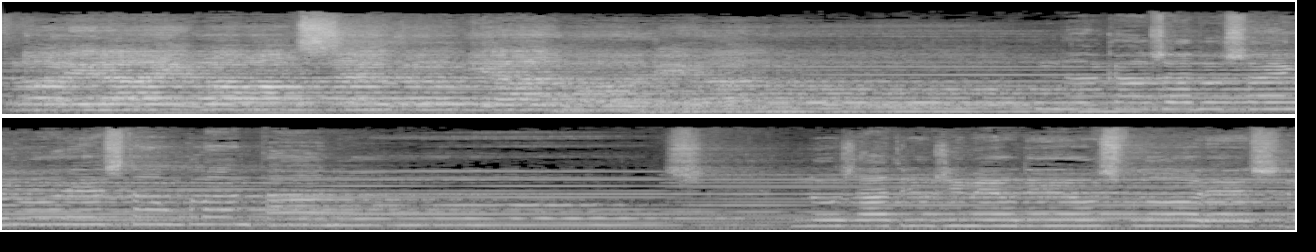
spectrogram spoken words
florirá igual ao cedro que Líbano. Na casa do Senhor estão plantados, nos átrios de meu Deus florescerão.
